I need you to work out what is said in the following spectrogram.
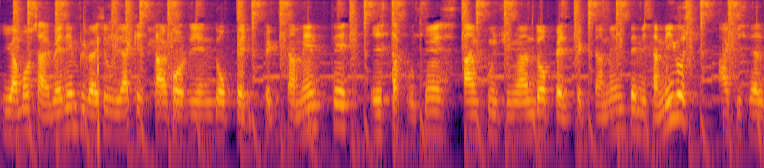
y vamos a ver en privacidad seguridad que está corriendo perfectamente. Estas funciones están funcionando perfectamente, mis amigos. Aquí está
